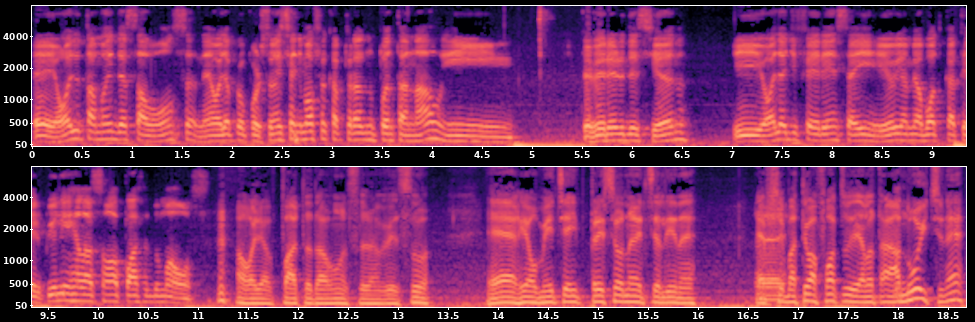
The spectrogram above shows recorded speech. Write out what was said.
É, é, olha o tamanho dessa onça, né? Olha a proporção. Esse animal foi capturado no Pantanal em fevereiro desse ano. E olha a diferença aí, eu e a minha bota Caterpillar em relação à pata de uma onça. olha a pata da onça, já pensou? É, realmente é impressionante ali, né? É, é. Você bateu a foto, ela tá à noite, né?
